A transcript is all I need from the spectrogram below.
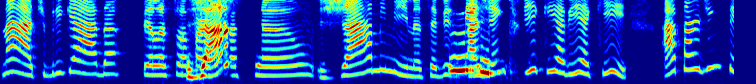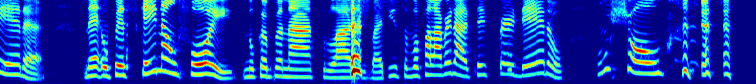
Nath, obrigada. pela sua participação. Já, Já menina, você viu? A gente ficaria aqui a tarde inteira. Né? O Pesquei não foi no campeonato lá de barista. Vou falar a verdade, vocês perderam um show.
